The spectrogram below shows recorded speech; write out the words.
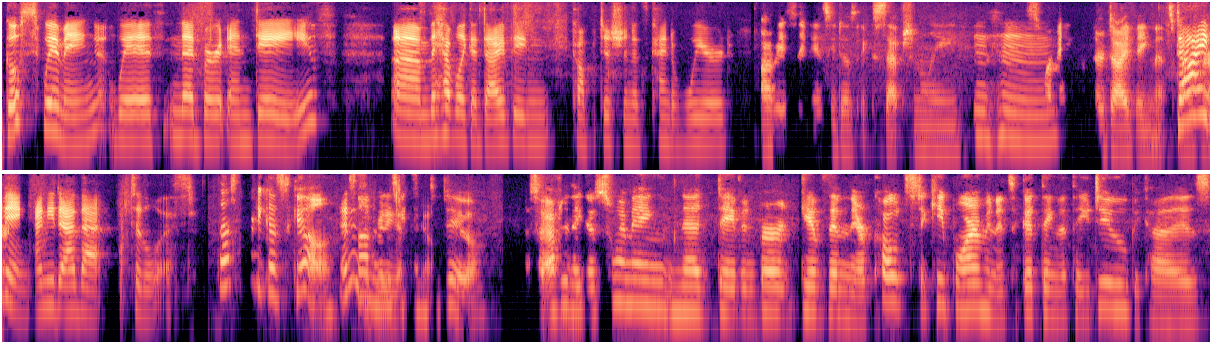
go swimming with Ned, Bert, and Dave. Um, they have like a diving competition. It's kind of weird. Obviously, Nancy does exceptionally hmm swimming or diving. That's one of her- Diving. I need to add that to the list. That's a pretty good skill. It It's not an pretty easy good thing to do. So after they go swimming, Ned, Dave, and Bert give them their coats to keep warm, and it's a good thing that they do because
